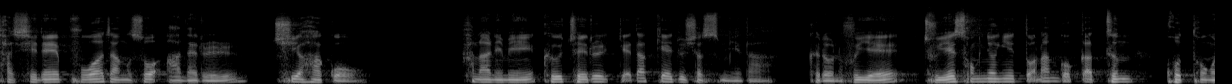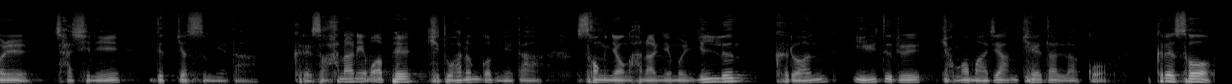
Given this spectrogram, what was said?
자신의 부하 장소 아내를 취하고 하나님이 그 죄를 깨닫게 해주셨습니다. 그런 후에 주의 성령이 떠난 것 같은 고통을 자신이 느꼈습니다. 그래서 하나님 앞에 기도하는 겁니다. 성령 하나님을 잃는 그런 일들을 경험하지 않게 해달라고. 그래서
